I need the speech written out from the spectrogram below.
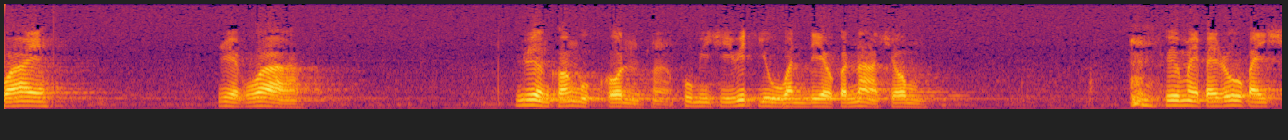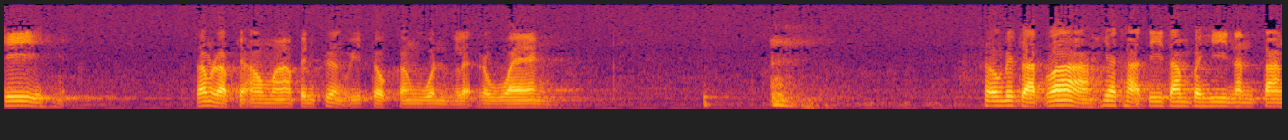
ไว้ เรียกว่า เรื่องของบุคคล ผู้มีชีวิตอยู่วันเดียวก็น่าชม คือไม่ไปรู้ไปชี้สำหรับจะเอามาเป็นเครื่องวิตกกังวลและระแวงพระองค์ได้ตรัสว่ายะถาตีตัมปหีนันตัง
